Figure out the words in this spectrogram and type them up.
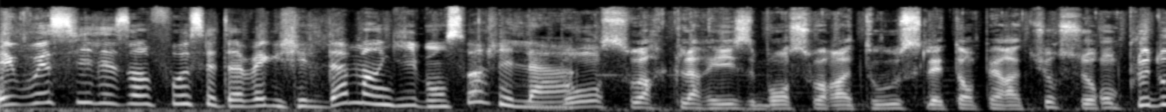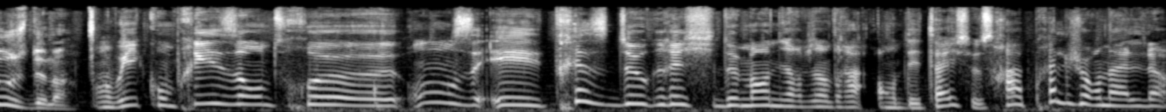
Et voici les infos, c'est avec Gilda Mingui. Bonsoir Gilda. Bonsoir Clarisse, bonsoir à tous. Les températures seront plus douces demain. Oui, comprises entre 11 et 13 degrés. Demain, on y reviendra en détail, ce sera après le journal.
